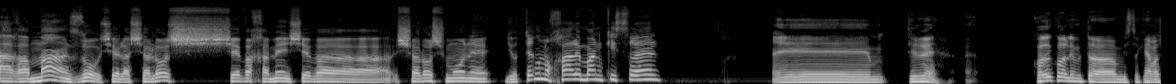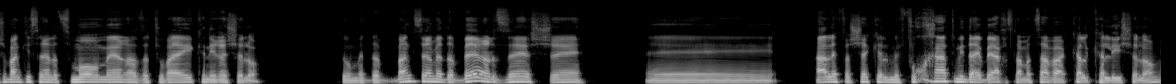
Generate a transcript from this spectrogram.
הרמה הזו של השלוש, שבע, חמש, שבע, שלוש, שמונה, יותר נוחה לבנק ישראל? אמ, תראה, קודם כל אם אתה מסתכל על מה שבנק ישראל עצמו אומר, אז התשובה היא כנראה שלא. כי הוא מדבר, בנק ישראל מדבר על זה ש... אה, א', השקל מפוחת מדי ביחס למצב הכלכלי שלו,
